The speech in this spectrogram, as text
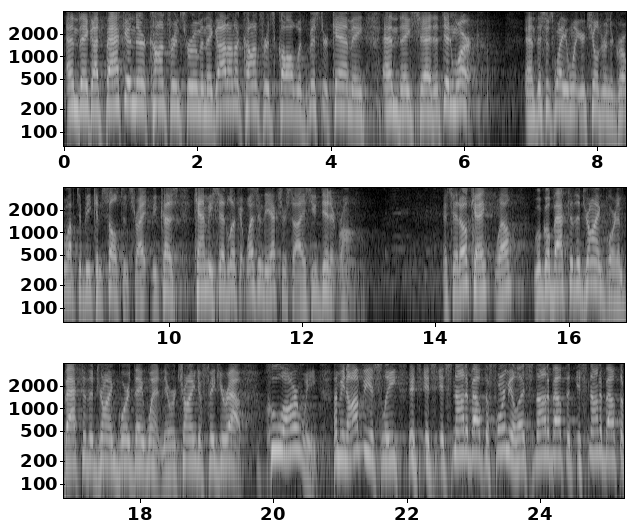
and they got back in their conference room and they got on a conference call with Mr. Kami and they said, It didn't work. And this is why you want your children to grow up to be consultants, right? Because Kami said, Look, it wasn't the exercise, you did it wrong. And said, Okay, well, we'll go back to the drawing board. And back to the drawing board they went. They were trying to figure out who are we? I mean, obviously, it's, it's, it's not about the formula, it's not about, the, it's not about the,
